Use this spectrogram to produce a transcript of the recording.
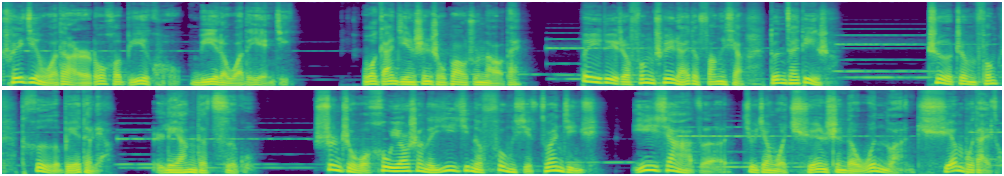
吹进我的耳朵和鼻孔，迷了我的眼睛。我赶紧伸手抱住脑袋，背对着风吹来的方向蹲在地上。这阵风特别的凉，凉的刺骨。顺着我后腰上的衣襟的缝隙钻进去，一下子就将我全身的温暖全部带走。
